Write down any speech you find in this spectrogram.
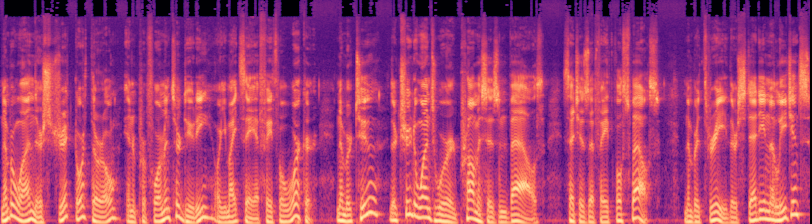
Number one, they're strict or thorough in a performance or duty, or you might say a faithful worker. Number two, they're true to one's word, promises, and vows, such as a faithful spouse. Number three, they're steady in allegiance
